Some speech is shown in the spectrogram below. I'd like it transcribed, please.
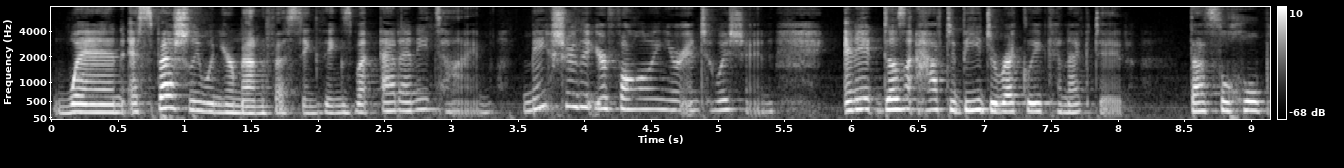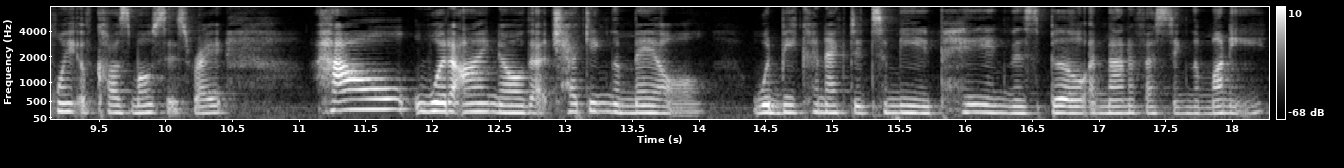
when, especially when you're manifesting things, but at any time, make sure that you're following your intuition. And it doesn't have to be directly connected. That's the whole point of cosmosis, right? How would I know that checking the mail would be connected to me paying this bill and manifesting the money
